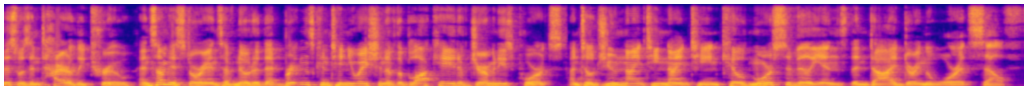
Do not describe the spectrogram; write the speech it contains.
This was entirely true, and some historians have noted that Britain's continuation of the blockade of Germany's ports until June 1919 killed more civilians than died during the war itself.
